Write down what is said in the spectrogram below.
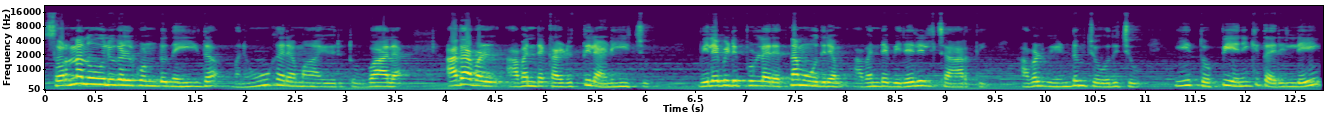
സ്വർണനൂലുകൾ കൊണ്ട് നെയ്ത മനോഹരമായൊരു തൂവാല. അതവൾ അവന്റെ കഴുത്തിൽ അണിയിച്ചു. വിലപിടിപ്പുള്ള രത്നമോതിരം അവന്റെ വിരലിൽ ചാർത്തി. അവൾ വീണ്ടും ചോദിച്ചു ഈ തൊപ്പി എനിക്ക് തരില്ലേ?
